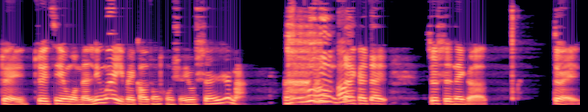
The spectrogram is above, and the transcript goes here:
对，最近我们另外一位高中同学又生日嘛，大概在。就是那个，对，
